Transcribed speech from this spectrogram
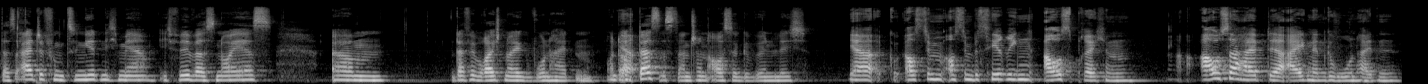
Das Alte funktioniert nicht mehr, ich will was Neues. Ähm, dafür brauche ich neue Gewohnheiten. Und Ja. auch das ist dann schon außergewöhnlich. Ja, aus dem, aus dem bisherigen Ausbrechen, außerhalb der eigenen Gewohnheiten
